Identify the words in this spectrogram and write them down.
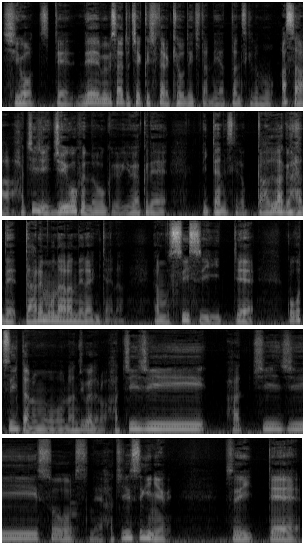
しようっつって、で、ウェブサイトチェックしてたら今日できたんでやったんですけども、朝8時15分の僕予約で行ったんですけど、ガラガラで誰も並んでないみたいな。あもうスイスイ行って、ここ着いたのもう何時ぐらいだろう ?8 時、8時、そうですね、8時過ぎに着いて、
